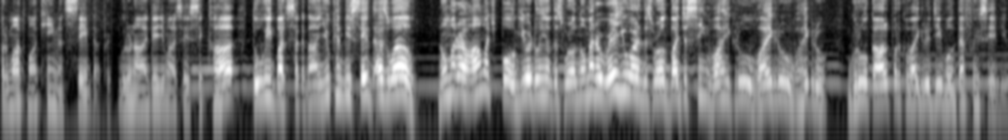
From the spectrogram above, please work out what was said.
Parmatma came and saved that person Guru Nanak Dev ji Maharaj ਸੇ ਸਿੱਖਾ ਤੂੰ ਵੀ ਬਚ ਸਕਦਾ you can be saved as well No matter how much pog you are doing of this world, no matter where you are in this world, by just saying Vaheguru, Vaheguru, Vaheguru, Guru Akal Purakh Vaheguru ji ਵਿਲ ਡੈਫੀਨਿਟਲੀ ਸੇਵ ਯੂ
